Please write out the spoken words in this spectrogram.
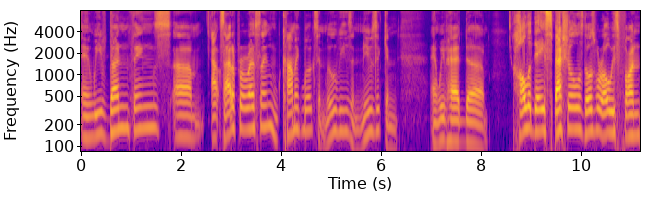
and we've done things um, outside of pro wrestling, comic books and movies and music, and and we've had uh, holiday specials. Those were always fun.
